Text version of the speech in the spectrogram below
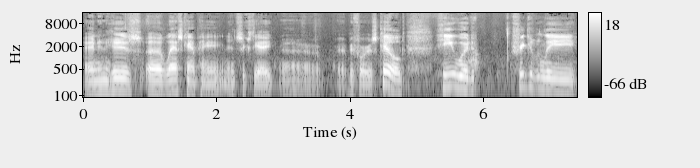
And in his uh, last campaign in 68, uh, before he was killed, he would frequently,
